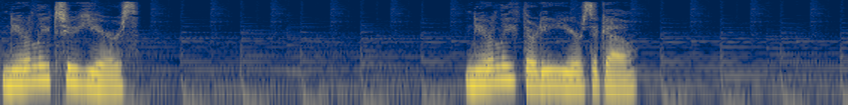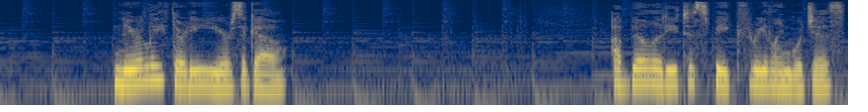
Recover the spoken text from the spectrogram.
Nearly two years. Nearly 30 years ago. Nearly 30 years ago. Ability to speak three languages.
